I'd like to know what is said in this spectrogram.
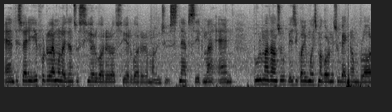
एन्ड त्यसपछि यो फोटोलाई म लैजान्छु सेयर गरेर सेयर गरेर म लिन्छु स्न्यापसिटमा एन्ड टुलमा जान्छु। बेसिकली म यसमा गर्नेछु ब्याकग्राउन्ड ब्लर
